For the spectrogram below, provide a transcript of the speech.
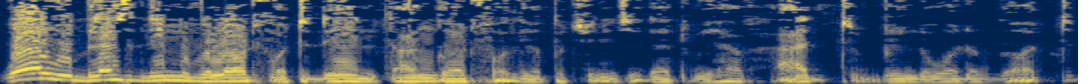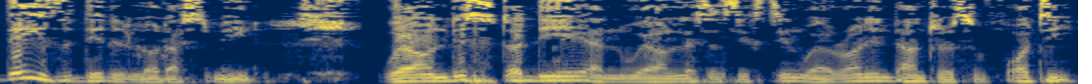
Well, we bless the name of the Lord for today and thank God for the opportunity that we have had to bring the word of God. Today is the day the Lord has made. We're on this study and we're on lesson 16. We're running down to lesson 40.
